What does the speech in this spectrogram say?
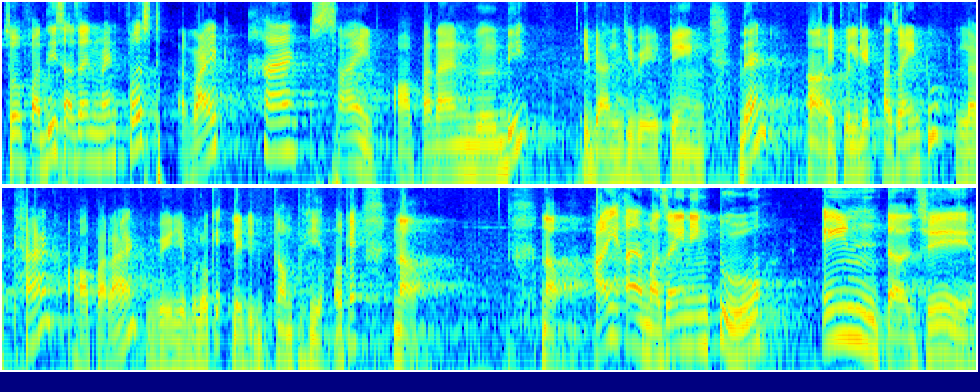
So for this assignment first right hand side operand will be evaluating. Then uh, it will get assigned to left hand operand variable. Okay let it come to here. Okay now now i am assigning to int j.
